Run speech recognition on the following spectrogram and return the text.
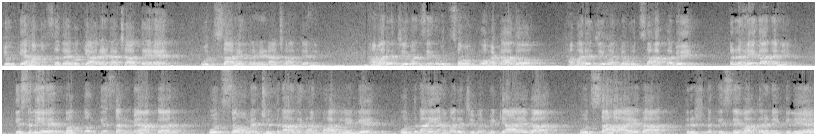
क्योंकि हम सदैव क्या रहना चाहते हैं? उत्साहित रहना चाहते हैं। हमारे जीवन से इन उत्सवों को हटा दो। हमारे जीवन में उत्साह कभी रहेगा नहीं। इसलिए भक्तों के संग में आकर उत्सवों में जितना अधिक हम भाग लेंगे, उतना ही हमारे जीवन में क्या आएगा? उत्साह आएगा कृष्ण की सेवा करने के लिए,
